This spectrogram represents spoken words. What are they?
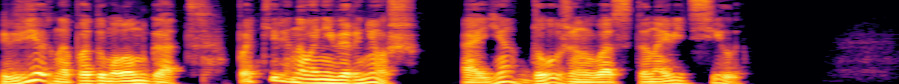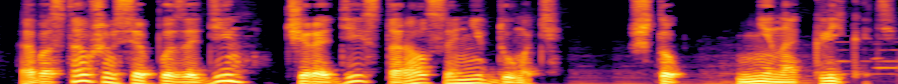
«Верно», – подумал он гад, – «потерянного не вернешь, а я должен восстановить силы». Об оставшемся позади чародей старался не думать, чтоб не накликать.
